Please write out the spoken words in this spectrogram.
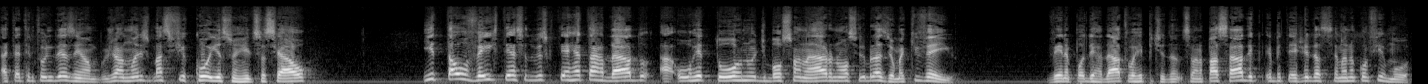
até 31 de dezembro. O Janones massificou isso em rede social e talvez tenha sido isso que tenha retardado a, o retorno de Bolsonaro no Auxílio Brasil, mas que veio. Veio na Poder Data, vou repetir, da semana passada, e o PTG dessa semana confirmou.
